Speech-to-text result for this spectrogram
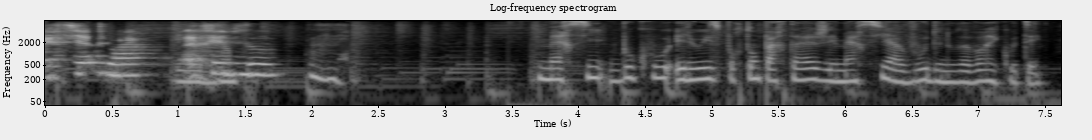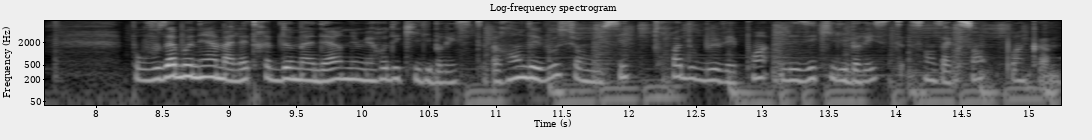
Merci à toi. à, très bientôt. Merci beaucoup Héloïse pour ton partage et merci à vous de nous avoir écoutés. Pour vous abonner à ma lettre hebdomadaire numéro d'équilibriste, rendez-vous sur mon site www.leséquilibristes.com.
